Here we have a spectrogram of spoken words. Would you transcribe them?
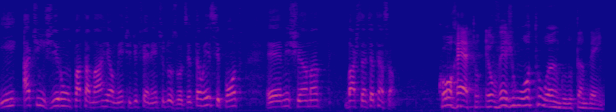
e atingiram um patamar realmente diferente dos outros. Então, esse ponto é, me chama bastante atenção. Correto. Eu vejo um outro ângulo também.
